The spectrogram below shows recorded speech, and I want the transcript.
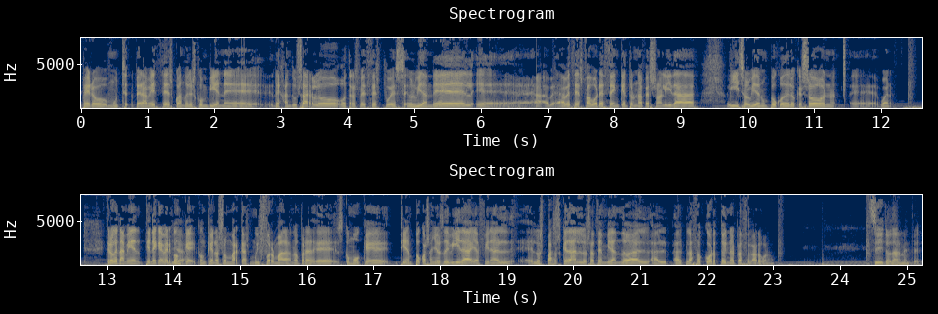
pero, pero a veces cuando les conviene eh, dejan de usarlo, otras veces pues se olvidan de él, eh, a, a, veces favorecen que entre una personalidad y se olvidan un poco de lo que son, eh, bueno. Creo que también tiene que ver con, que, con que no son marcas muy formadas, ¿no? Pero, eh, es como que tienen pocos años de vida y al final los pasos que dan los hacen mirando al, al, al plazo corto y no al plazo largo, ¿no? Sí, totalmente.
